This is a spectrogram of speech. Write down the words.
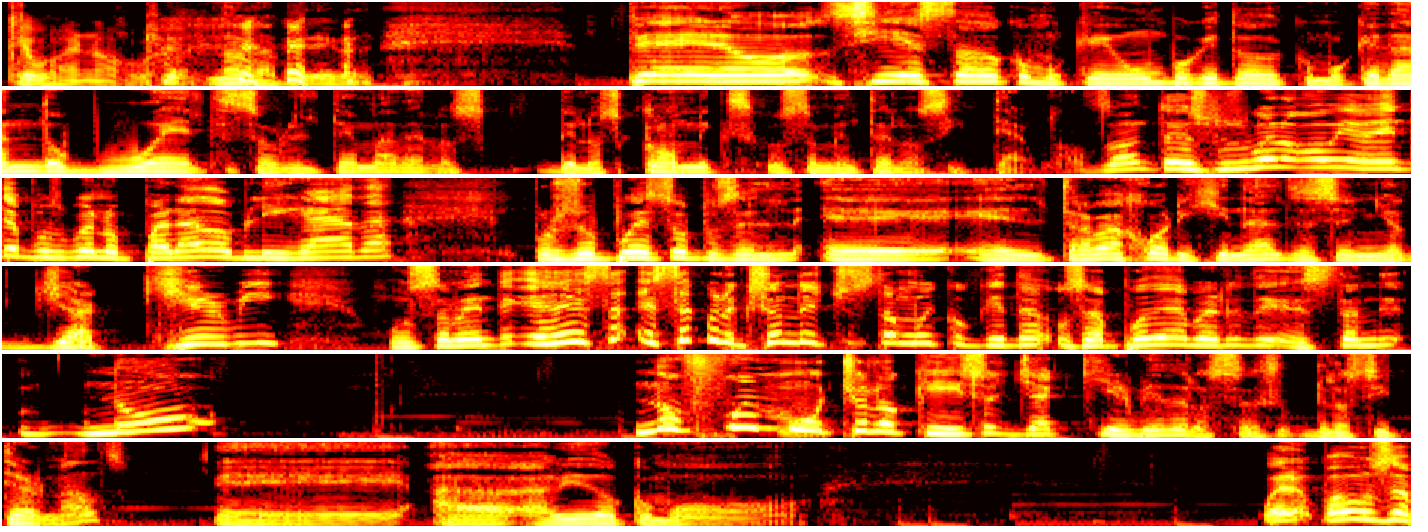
Qué bueno. No la película. Pero sí he estado como que un poquito como que dando vueltas sobre el tema de los, de los cómics, justamente de los Eternals. ¿no? Entonces, pues bueno, obviamente, pues bueno, parada obligada. Por supuesto, pues el, eh, el trabajo original del señor Jack Kirby, justamente. En esta, esta colección, de hecho, está muy coqueta. O sea, puede haber. están- no. No fue mucho lo que hizo Jack Kirby de los, de los Eternals. Eh, ha habido como. Bueno, vamos a,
